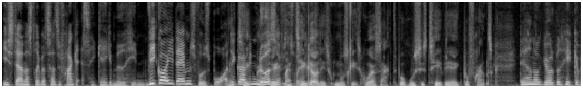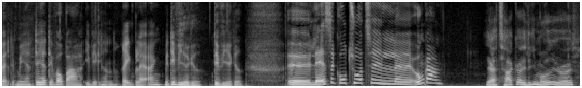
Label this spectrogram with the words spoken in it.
i Stjerner Stripper tager til Frankrig. Altså, I kan ikke møde hende. Vi går i damens fodspor, og det gør tænk, vi noget til Man tænker jo lidt, hun måske skulle have sagt det på russisk tv, og ikke på fransk. Det havde nok hjulpet helt gevaldigt mere. Det her, det var jo bare i virkeligheden ren blæring, men det virkede. Det virkede. Øh, Lasse, god tur til øh, Ungarn. Ja, tak, og i lige måde i øvrigt.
